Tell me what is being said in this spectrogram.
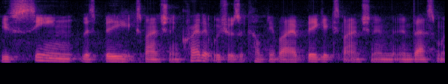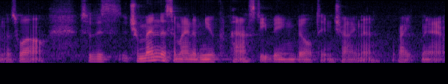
you've seen this big expansion in credit, which was accompanied by a big expansion in investment as well. So there's a tremendous amount of new capacity being built in China right now.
